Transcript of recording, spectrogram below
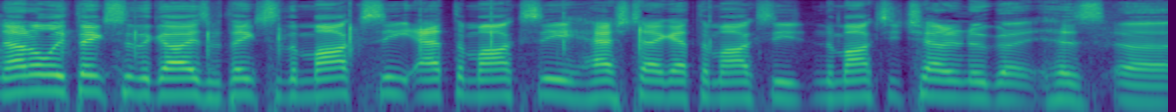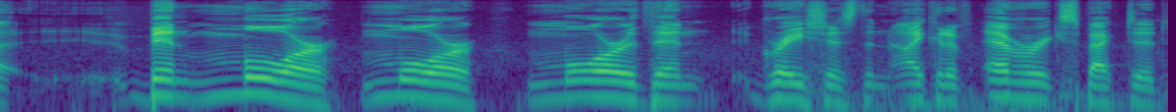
Not only thanks to the guys, but thanks to the Moxy at the Moxy hashtag at the Moxy. The Moxy Chattanooga has uh, been more, more, more than gracious than I could have ever expected.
